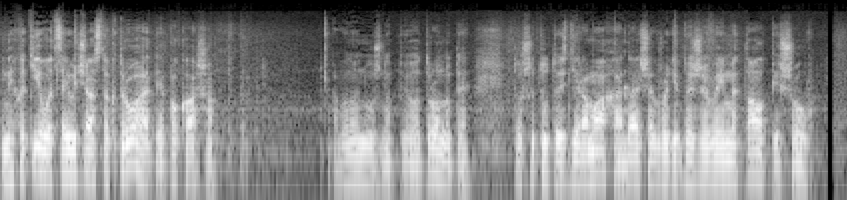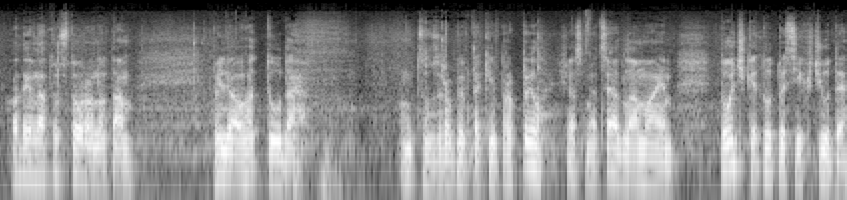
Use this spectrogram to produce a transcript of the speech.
і не хотів оцей участок трогати поки що. А воно нужно його тронути, тому що тут ось дірамаха, а далі вроді би живий метал пішов. Ходив на ту сторону, там пиляв оттуда. Тут зробив такий пропил. Зараз ми це одламаємо. Точки тут ось їх чути.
